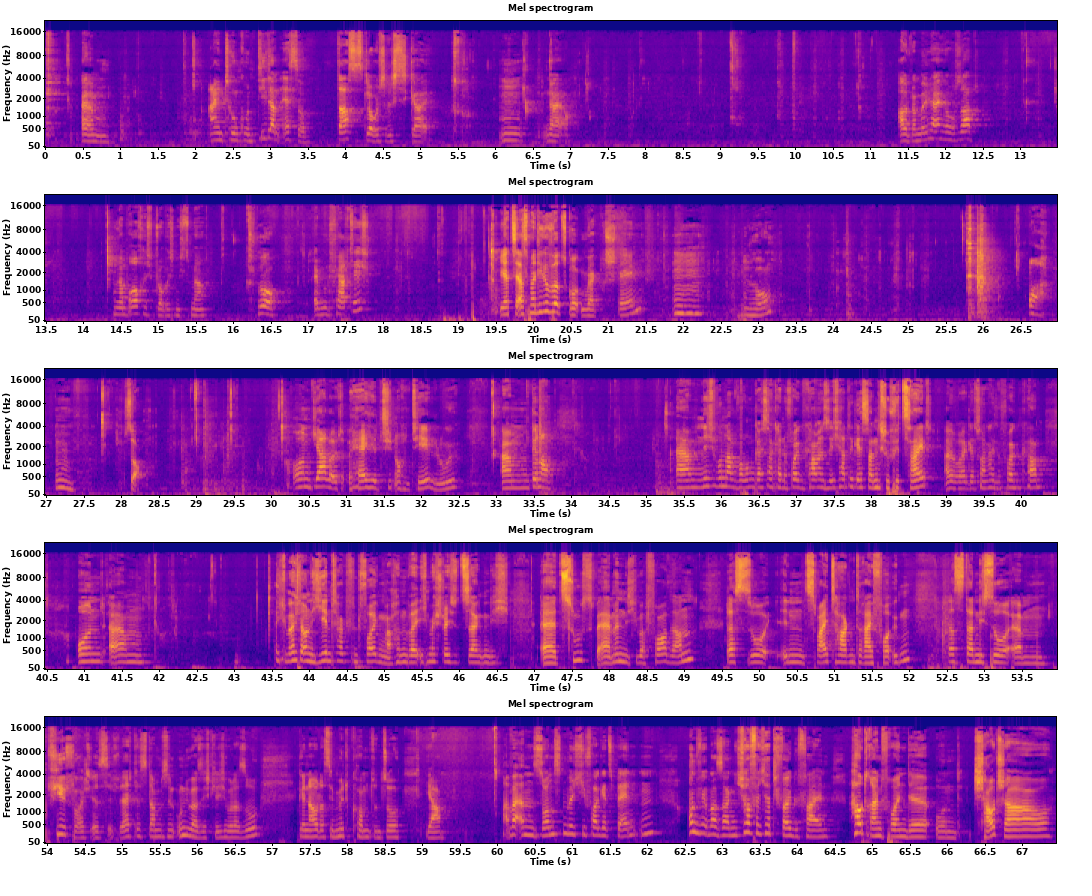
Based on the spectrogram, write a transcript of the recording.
ähm, eintunke und die dann esse. Das ist, glaube ich, richtig geil. Mm, naja. Aber dann bin ich eigentlich auch satt. Und dann brauche ich, glaube ich, nichts mehr. So, bin fertig. Jetzt erstmal die Gewürzgurken wegbestellen. Mhm. So. Oh, mm. So. Und ja, Leute, hey, hier zieht noch ein Tee, Louis. Ähm, genau. Ähm, nicht wundern, warum gestern keine Folge kam. Also ich hatte gestern nicht so viel Zeit, also weil gestern keine Folge kam. Und ähm, ich möchte auch nicht jeden Tag fünf Folgen machen, weil ich möchte euch sozusagen nicht äh, zu spammen, nicht überfordern. dass so in zwei Tagen drei Folgen, dass es dann nicht so ähm, viel für euch ist. Vielleicht ist es dann ein bisschen unübersichtlich oder so. Genau, dass ihr mitkommt und so. Ja. Aber ansonsten würde ich die Folge jetzt beenden. Und wie immer sagen, ich hoffe, euch hat die Folge gefallen. Haut rein, Freunde, und ciao, ciao.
